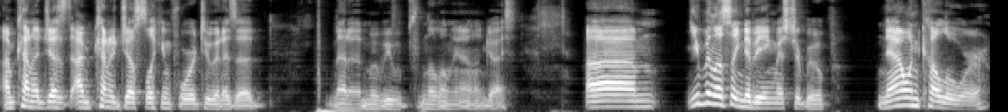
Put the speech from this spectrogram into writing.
I'm kind of just I'm kind of just looking forward to it as a meta movie from the Lonely Island guys. Um, you've been listening to Being Mr. Boop, now in color.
